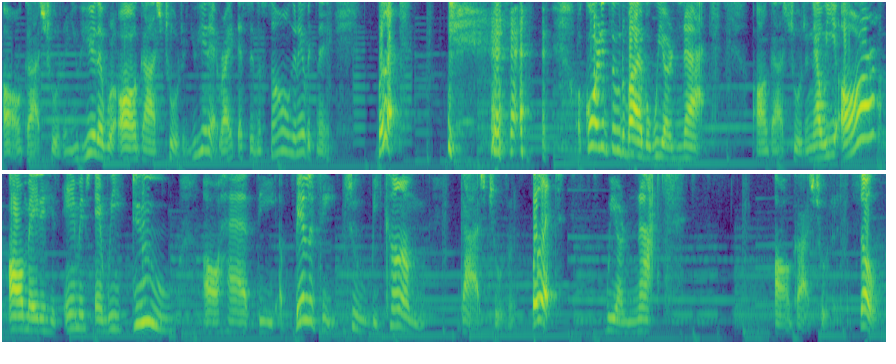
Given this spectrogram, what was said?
all God's children. You hear that we're all God's children. You hear that, right? That's in the song and everything. But according to the Bible, we are not all God's children. Now, we are all made in His image, and we do all have the ability to become God's children, but we are not all God's children. So,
